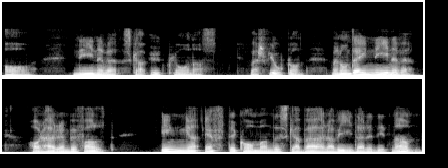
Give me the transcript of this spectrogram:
av. Nineve ska utplånas. Vers 14. Men om dig Nineve har Herren befallt inga efterkommande ska bära vidare ditt namn.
